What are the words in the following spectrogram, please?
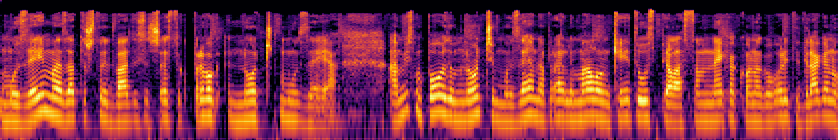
muzejima zato što je 26.1. noć muzeja. A mi smo povodom noći muzeja napravili malu anketu, uspjela sam nekako nagovoriti Draganu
